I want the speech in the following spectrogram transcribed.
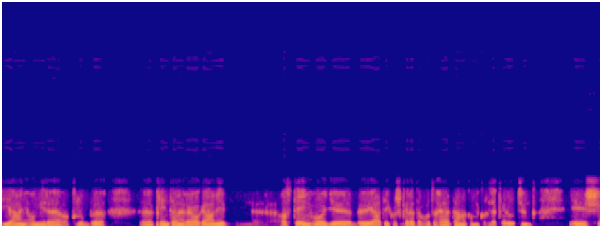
hiány, amire a klub kénytelen reagálni az tény, hogy bő játékos kerete volt a Hertának, amikor ide kerültünk, és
